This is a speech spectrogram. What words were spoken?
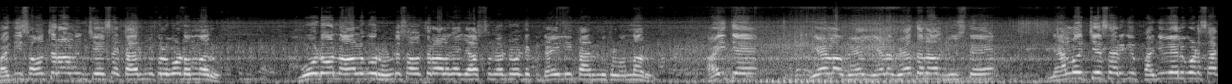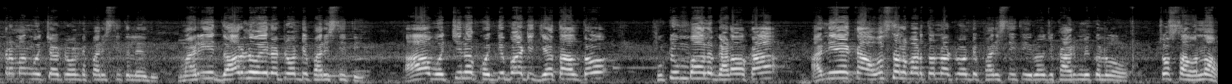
పది సంవత్సరాల నుంచి చేసే కార్మికులు కూడా ఉన్నారు. మూడు నాలుగు రెండు సంవత్సరాలుగా చేస్తున్నటువంటి డైలీ కార్మికులు ఉన్నారు. అయితే వీళ్ళ వే వీళ్ళ వేతనాలు చూస్తే నెల వచ్చేసరికి పదివేలు కూడా సక్రమంగా వచ్చేటువంటి పరిస్థితి లేదు. మరీ దారుణమైనటువంటి పరిస్థితి. ఆ వచ్చిన కొద్దిపాటి జీతాలతో కుటుంబాలు గడవక అనేక అవస్థలు పడుతున్నటువంటి పరిస్థితి ఈరోజు కార్మికులు చూస్తూ ఉన్నాం.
